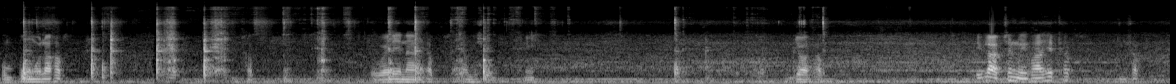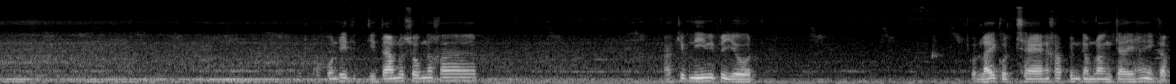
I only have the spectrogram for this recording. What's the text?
ผมปรุงไว้แล้วครับ ครับไว้ได้นานครับท่านผู้ชมนี่ยอดครับพริกลาบช่างหน่ยพาเฮ็ดครับนี่ครับขอบคุณที่ติดตามรับชมนะครับหากคลิปนี้มีประโยชน์ ดไลค์กดแชร์นะครับ เป็นกำลังใจให้กับ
